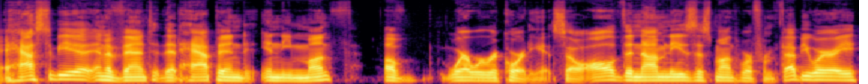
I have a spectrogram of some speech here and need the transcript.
It has to be a- an event that happened in the month of where we're recording it. So all of the nominees this month were from February.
